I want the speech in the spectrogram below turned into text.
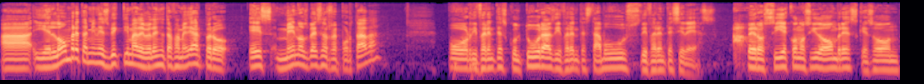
Ah, y el hombre también es víctima de violencia intrafamiliar, pero es menos veces reportada por diferentes culturas, diferentes tabús, diferentes ideas. Pero sí he conocido hombres que son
